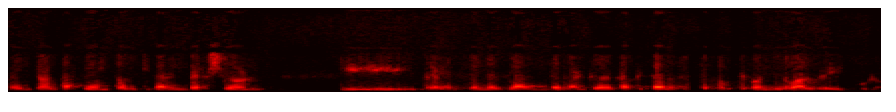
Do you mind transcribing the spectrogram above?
la implantación política de inversión y prevención del plan de blanqueo de capitales, todo lo que conlleva al vehículo.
